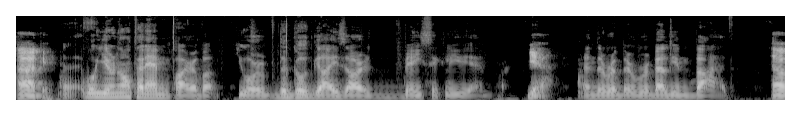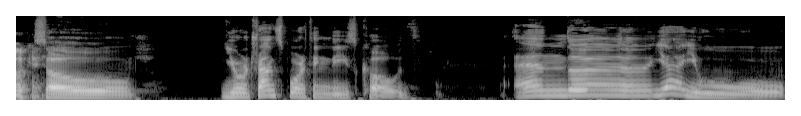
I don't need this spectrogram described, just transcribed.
Ah, okay, Uh, well, you're not an empire, but you're the good guys are basically the empire, yeah. and the rebe- rebellion bad. Oh, okay. So you're transporting these codes, and uh, yeah, you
